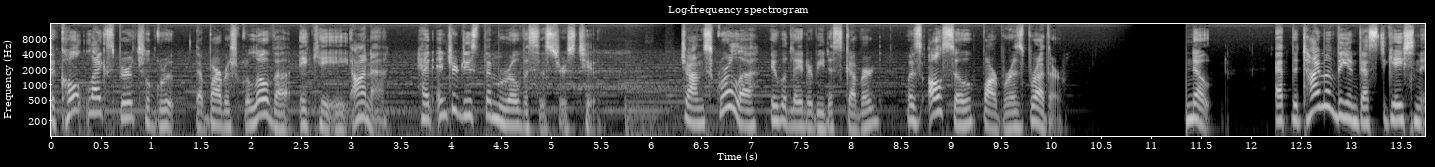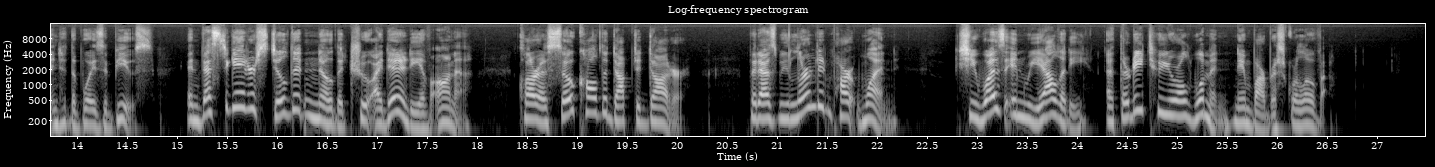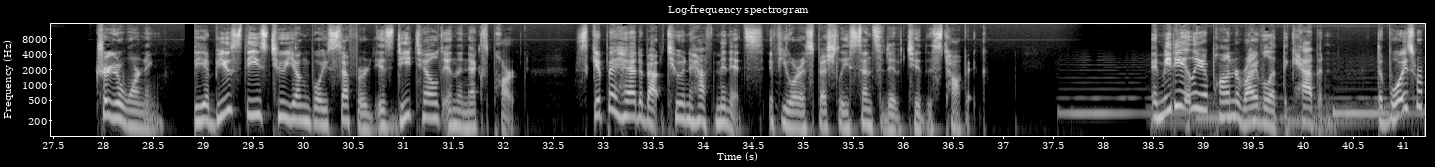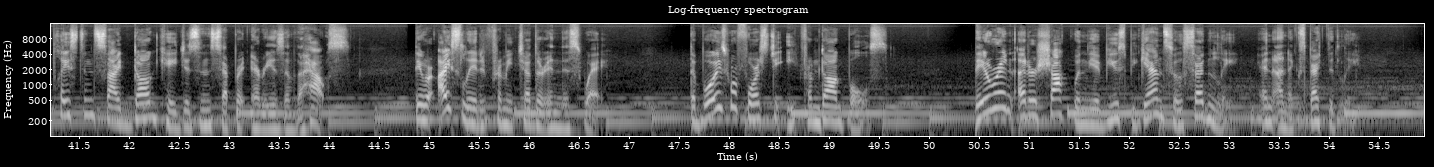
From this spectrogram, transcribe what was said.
the cult like spiritual group that Barbara Skrlova, aka Anna, had introduced the Mauerova sisters to. John Skrla, it would later be discovered, was also Barbara's brother. Note At the time of the investigation into the boy's abuse, investigators still didn't know the true identity of Anna, Clara's so called adopted daughter, But as we learned in part one, she was in reality a 32 year old woman named Barbara Skrlova. Trigger warning the abuse these two young boys suffered is detailed in the next part. Skip ahead about two and a half minutes if you are especially sensitive to this topic. Immediately upon arrival at the cabin, the boys were placed inside dog cages in separate areas of the house. They were isolated from each other in this way. The boys were forced to eat from dog bowls. They were in utter shock when the abuse began so suddenly and unexpectedly.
